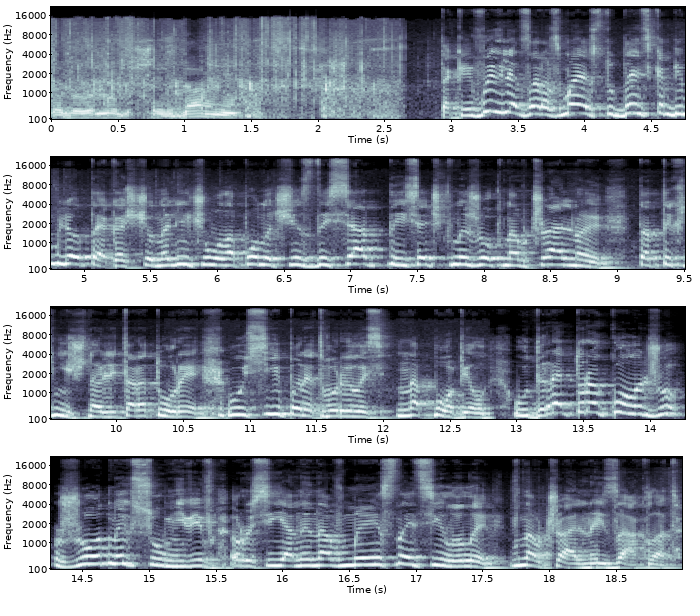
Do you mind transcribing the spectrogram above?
Це було, мабуть, щось давнє. Такий вигляд зараз має студентська бібліотека, що налічувала понад 60 тисяч книжок навчальної та технічної літератури. Усі перетворились на попіл. У директора коледжу жодних сумнівів. Росіяни навмисне цілили в навчальний заклад.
